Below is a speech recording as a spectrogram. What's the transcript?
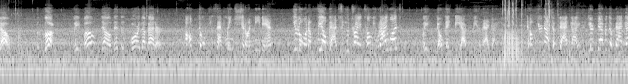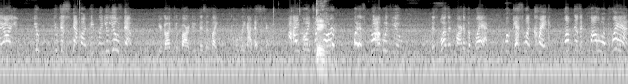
No. But look, we both know this is for the better. Oh, don't use that lame shit on me, man. You don't want to feel bad, so you try and tell me what I want? Wait, don't make me out to be the bad guy. No, you're not the bad guy. You're never the bad guy, are you? You you just step on people and you use them. You're going too far, dude. This is like totally not necessary. I'm going too Damn. far? What is wrong with you? This wasn't part of the plan. Well, guess what, Craig? Love doesn't follow a plan.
